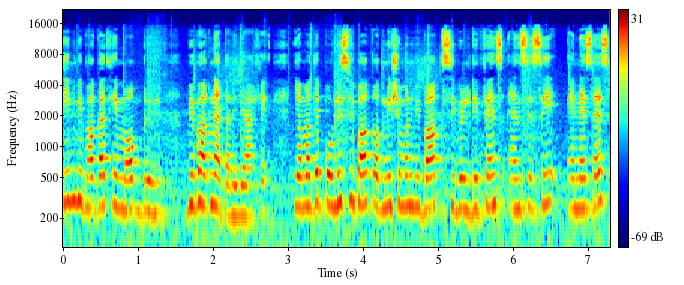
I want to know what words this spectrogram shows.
तीन विभागात हे मॉक ड्रिल विभागण्यात आलेले आहे. यामध्ये पोलीस विभाग अग्निशमन विभाग civil defence N C C N S S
